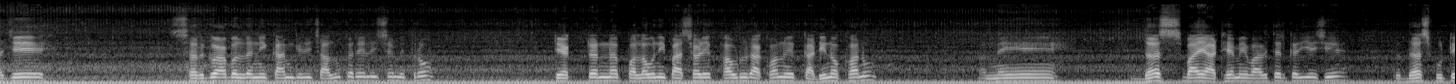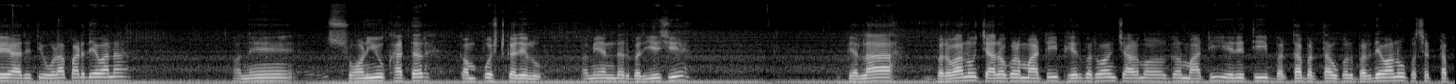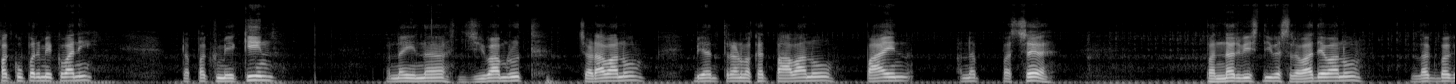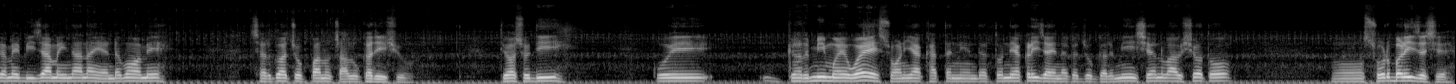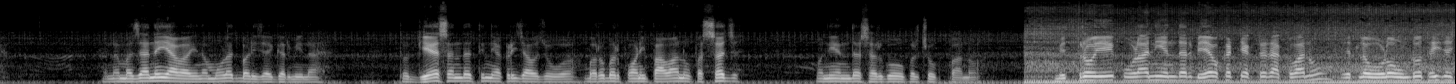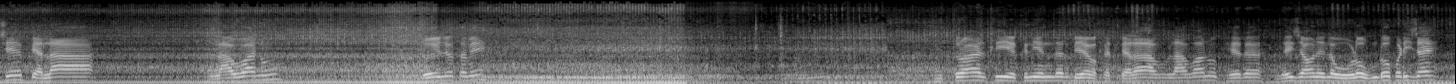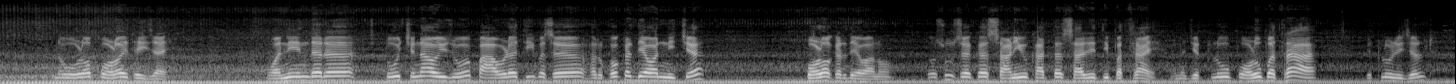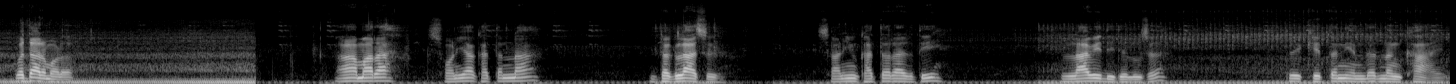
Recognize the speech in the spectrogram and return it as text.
આજે સરગવા બલ્લની કામગીરી ચાલુ કરેલી છે મિત્રો. ટ્રેક્ટરના પલવની પાછળ એક ફાવડું રાખવાનું, એક કાઢી નાખવાનું અને દસ બાય આઠે અમે વાવેતર કરીએ છીએ. તો દસ ફૂટે આ રીતે ઓળા પાડી દેવાના અને સોણિયું ખાતર કમ્પોસ્ટ કરેલું અમે અંદર ભરીએ છીએ. પહેલાં ભરવાનું ચારોગળ માટી, ફેર ભરવાનું ચાર ઓગળ માટી, એ રીતે ભરતા ભરતા ઉપર ભરી દેવાનું, પછી ટપક ઉપર મેકવાની. ટપક મેકીન, અને એને જીવામૃત ચડાવવાનું, બે ત્રણ વખત પાવાનું પાઈન અને પછી પંદર વીસ દિવસ રવા દેવાનું. લગભગ અમે બીજા મહિનાના એન્ડમાં અમે સરગવા ચોપવાનું ચાલુ કરીશું. ત્યાં સુધી કોઈ ગરમીમય હોય, સોણિયા ખાતરની અંદર તો નીકળી જાય ને કે જો ગરમી છે ને વાવશો તો છોડ બળી જશે. અને મજા નહીં આવે, એના મૂળ જ બળી જાય ગરમીના. તો ગેસ અંદરથી નીકળી જાવ જુઓ, બરાબર પાણી પાવાનું પછી જ એની અંદર સરગો ઉપર ચોપવાનો. મિત્રો, એ ઓળાની અંદર બે વખત ટ્રેક્ટર રાખવાનું, એટલે ઓળો ઊંડો થઈ જશે, પહેલાં લાવવાનું. જોઈ લો તમે. મિત્રો એકની અંદર બે વખત. પહેલાં લાવવાનું, ફેર લઈ જવાનું એટલે ઓળો ઊંડો પડી જાય અને ઓળો પહોળોય થઈ જાય. ઓની અંદર ટોચ ના હોય જુઓ પાવડેથી પછી હરખો કરી દેવાનો, નીચે પહોળો કરી દેવાનો. તો શું છે કે સાણિયું ખાતર સારી રીતે પથરાય અને જેટલું પહોળું પથરા, એટલું રિઝલ્ટ વધારે મળે. આ અમારા સોણિયા ખાતરના ઢગલા છે. સાણિયું ખાતર આ રીતે લાવી દીધેલું છે. તો એ ખેતરની અંદર નંખા એમ.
